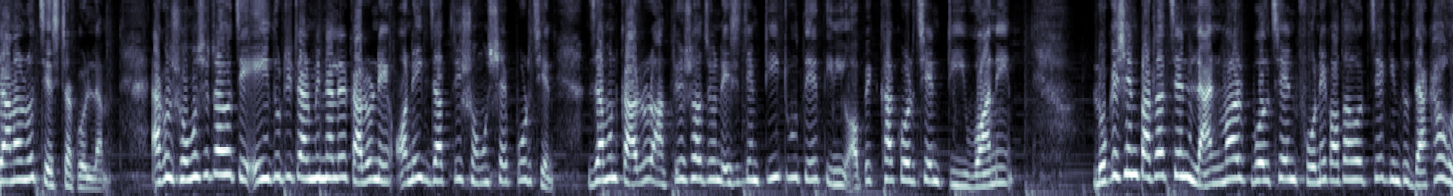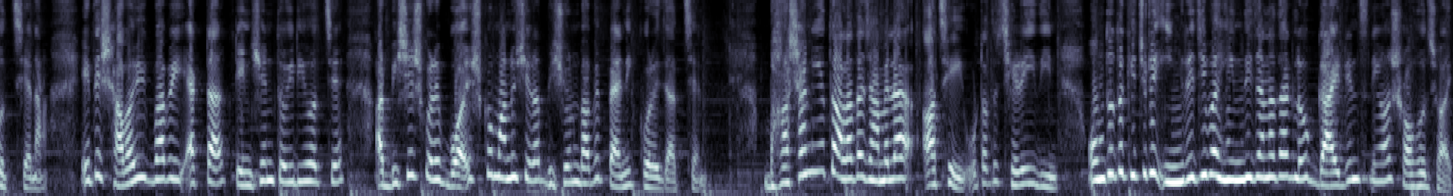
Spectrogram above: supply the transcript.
জানানোর চেষ্টা করলাম। এখন সমস্যাটা হচ্ছে এই দুটি টার্মিনালের কারণে অনেক যাত্রী সমস্যায় পড়ছেন। যেমন কারোর আত্মীয় স্বজন এসেছেন টি টুতে, তিনি অপেক্ষা করছেন টি ওয়ানে। লোকেশন পাঠাচ্ছেন, ল্যান্ডমার্ক বলছেন, ফোনে কথা হচ্ছে, কিন্তু দেখা হচ্ছে না। এতে স্বাভাবিকভাবেই একটা টেনশন তৈরি হচ্ছে। আর বিশেষ করে বয়স্ক মানুষেরা ভীষণভাবে প্যানিক করে যাচ্ছেন। ভাষা নিয়ে তো আলাদা ঝামেলা আছেই, ওটা তো ছেড়েই দিন। অন্তত কিছুটা ইংরেজি বা হিন্দি জানা থাকলেও গাইডেন্স নেওয়া সহজ হয়।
